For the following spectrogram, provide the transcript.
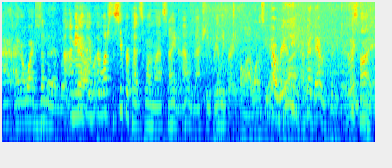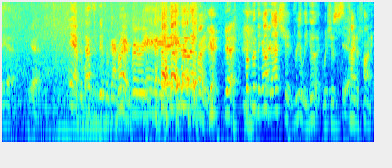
I, I got watch some of them, but I mean, I, I watched the Super Pets one last night, and that was actually really great. Oh, I want to see that. oh really? I bet that was pretty good. It was I fun. Yeah. Yeah, yeah, but that's a different kind Right, of right, right. Yeah, yeah, yeah. You know, like, Right. Yeah, But but they got that shit really good, which is Yeah. kind of funny.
